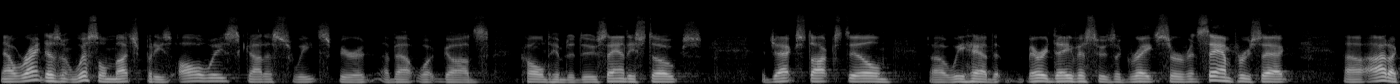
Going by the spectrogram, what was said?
Now, Wright doesn't whistle much, but he's always got a sweet spirit about what God's called him to do. Sandy Stokes, Jack Stockstill, uh, we had Barry Davis, who's a great servant, Sam Prusak. Uh, I'd, have,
